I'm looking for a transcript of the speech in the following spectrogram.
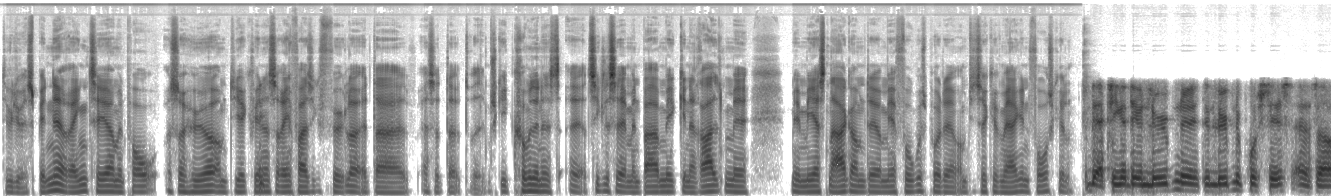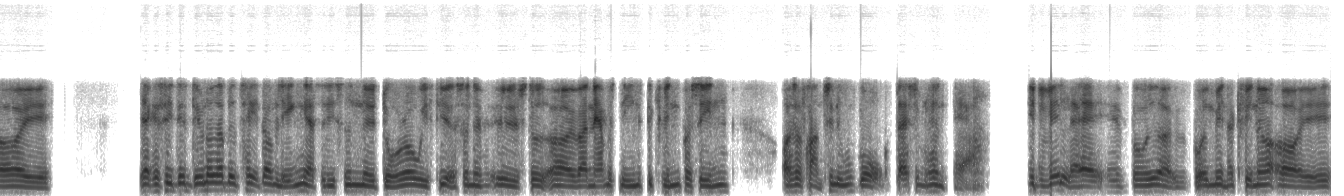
det ville jo være spændende at ringe til jer om et par år, og så høre, om de her kvinder så rent faktisk ikke føler, at der, altså der, du ved, måske ikke kommet den her øh, artikelserie, men bare med generelt med, med mere snak om det og mere fokus på det, om de så kan mærke en forskel. Jeg tænker, det er en løbende, det er en løbende proces, altså, øh, jeg kan se, det, det er jo noget, der er blevet talt om længe, altså lige siden øh, Doro i 80'erne øh, stod og var nærmest den eneste kvinde på scenen, og så frem til nu, hvor der simpelthen er et væld af øh, både, både mænd og kvinder og øh,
